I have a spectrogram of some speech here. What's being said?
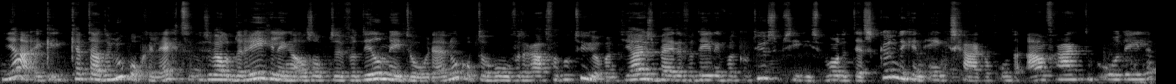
ja, ik, ik heb daar de loep op gelegd, zowel op de regelingen als op de verdeelmethode en ook op de rol van de Raad van Cultuur. Want juist bij de verdeling van cultuursubsidies worden deskundigen ingeschakeld om de aanvragen te beoordelen.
